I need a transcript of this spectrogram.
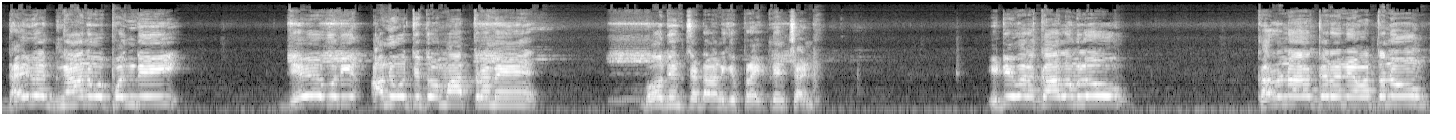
దైవ జ్ఞానము పొంది దేవుని అనుమతితో మాత్రమే బోధించడానికి ప్రయత్నించండి. ఇటీవల కాలంలో కరుణాకర్ అనే అతను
